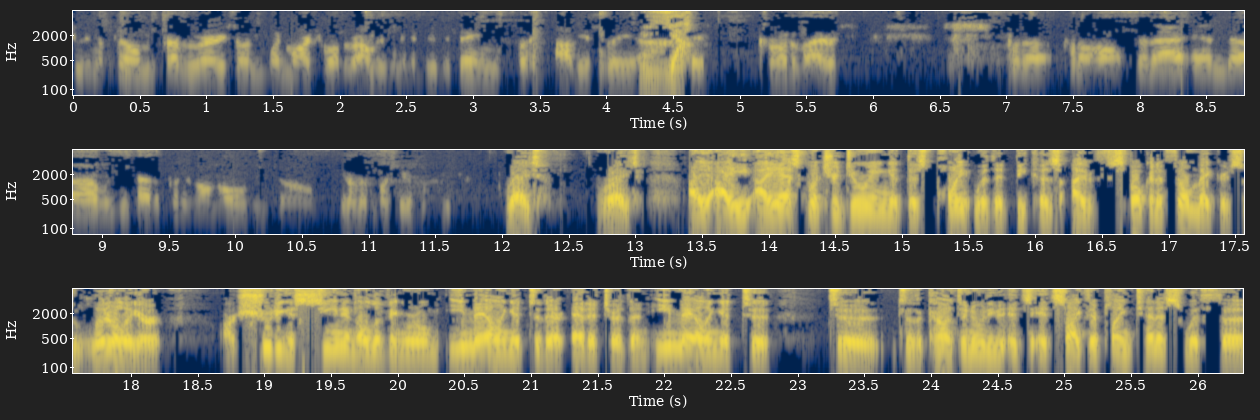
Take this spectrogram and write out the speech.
shooting a film in February, so when March rolled around, we were going to do the thing. But obviously, uh, Yeah. coronavirus put a put a halt to that, and uh, we just had to put it on hold until you know the foreseeable future. Right. Right. I, I, I ask what you're doing at this point with it because I've spoken to filmmakers who literally are, are shooting a scene in a living room, emailing it to their editor, then emailing it to, to, to the continuity. It's, it's like they're playing tennis with, uh,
